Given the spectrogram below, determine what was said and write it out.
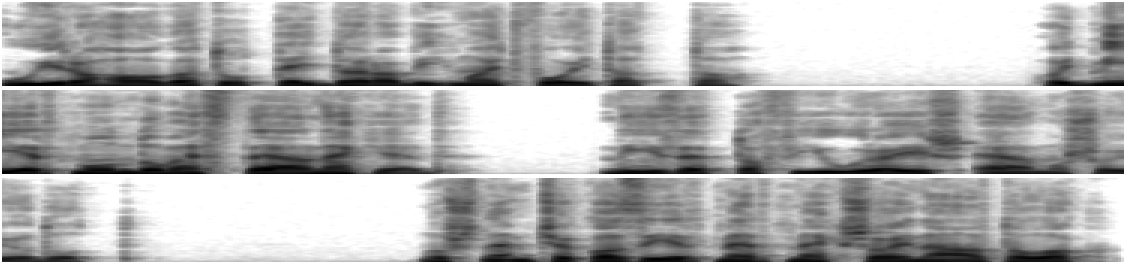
Újra hallgatott egy darabig, majd folytatta. Hogy miért mondom ezt el neked? Nézett a fiúra, és elmosolyodott. Nos, nem csak azért, mert megsajnáltalak,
